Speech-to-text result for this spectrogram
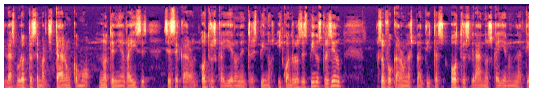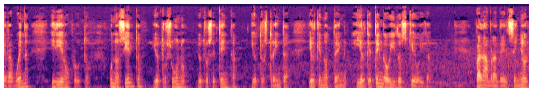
las brotas se marchitaron como no tenían raíces, se secaron. Otros cayeron entre espinos y cuando los espinos crecieron, sofocaron las plantitas. Otros granos cayeron en la tierra buena y dieron fruto. Unos ciento y otros uno y otros setenta y otros treinta y el que no tenga y el que tenga oídos que oiga. Palabra del Señor.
